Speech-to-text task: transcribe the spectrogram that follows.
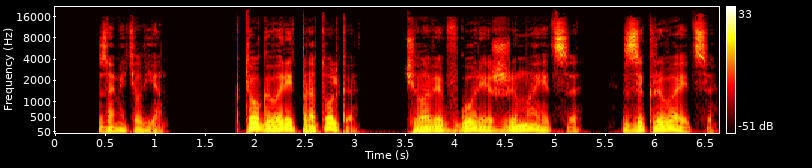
— заметил Ян. «Кто говорит про «только»? Человек в горе сжимается, закрывается,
